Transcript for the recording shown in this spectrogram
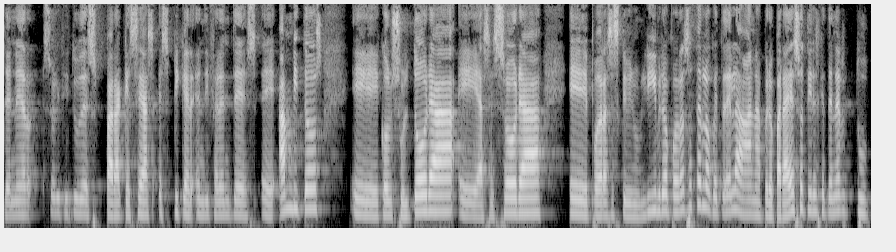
tener solicitudes para que seas speaker en diferentes eh, ámbitos, eh, consultora, asesora, podrás escribir un libro, podrás hacer lo que te dé la gana, pero para eso tienes que tener tu,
